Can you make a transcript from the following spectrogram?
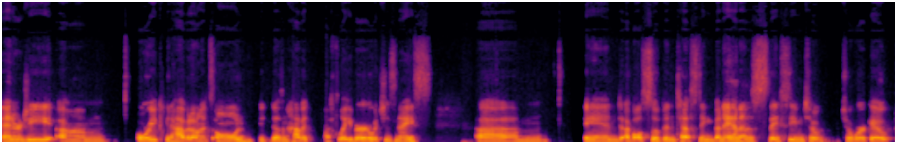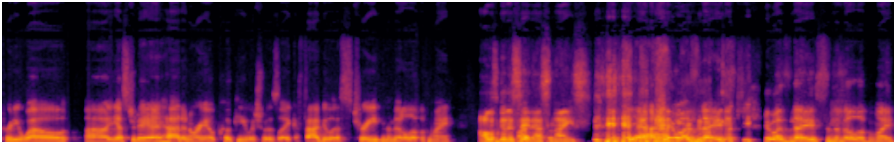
energy. Um, or you can have it on its own. It doesn't have a, a flavor, which is nice. Um, and I've also been testing bananas. They seem to to work out pretty well. Uh, yesterday, I had an Oreo cookie, which was like a fabulous treat in the middle of my I was gonna say that's nice. yeah, it was nice. It was nice in the middle of my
